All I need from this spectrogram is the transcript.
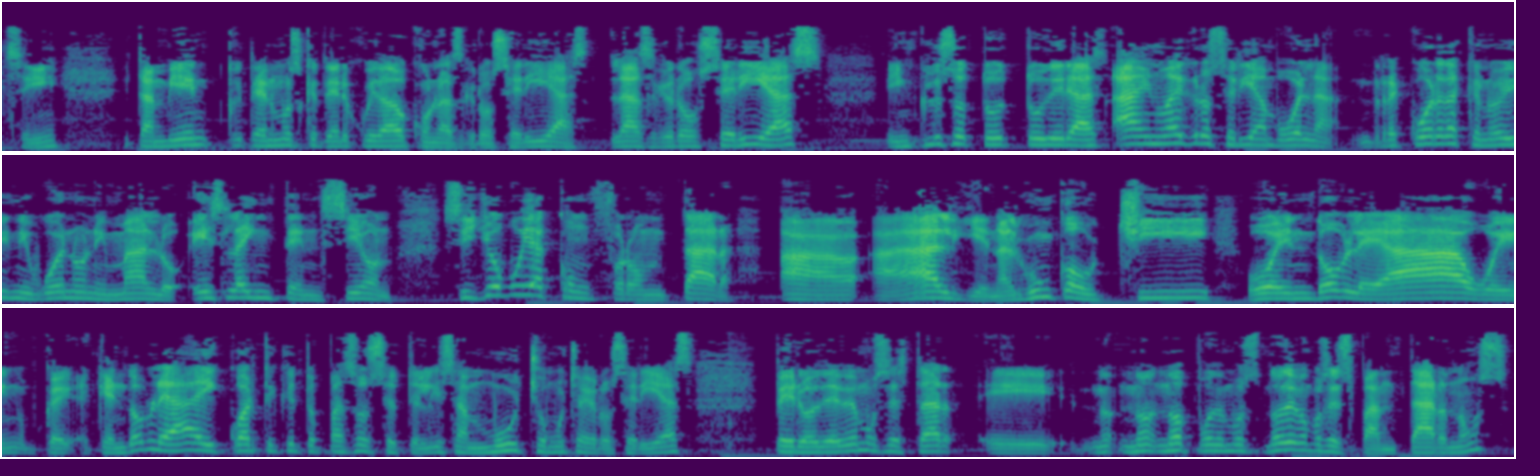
¿Sí? También tenemos que tener cuidado con las groserías. Las groserías Incluso tú, tú dirás, ay, no hay grosería buena. Recuerda que no hay ni bueno ni malo, es la intención. Si yo voy a confrontar a, alguien, algún coachí o en doble A, o en, que, en doble A y cuarto y quinto paso se utiliza mucho, muchas groserías, pero debemos estar, eh, no, no, no, podemos, no debemos espantarnos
